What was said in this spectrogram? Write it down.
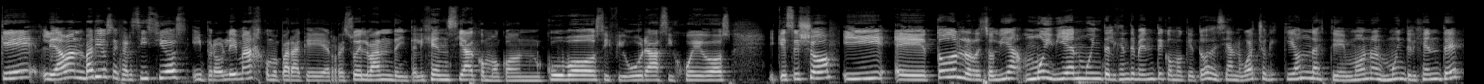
que le daban varios ejercicios y problemas como para que resuelvan de inteligencia, como con cubos y figuras y juegos y qué sé yo. Y eh, todo lo resolvía muy bien, muy inteligentemente, como que todos decían, guacho, ¿qué, ¿qué onda este mono? Es muy inteligente.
